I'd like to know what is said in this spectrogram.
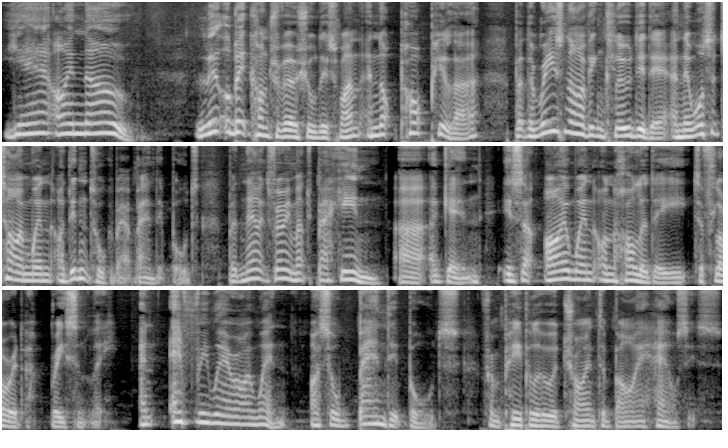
Yeah, I know. Little bit controversial, this one, and not popular, but the reason I've included it, and there was a time when I didn't talk about bandit boards, but now it's very much back in uh, again, is that I went on holiday to Florida recently, and everywhere I went, I saw bandit boards from people who are trying to buy houses.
